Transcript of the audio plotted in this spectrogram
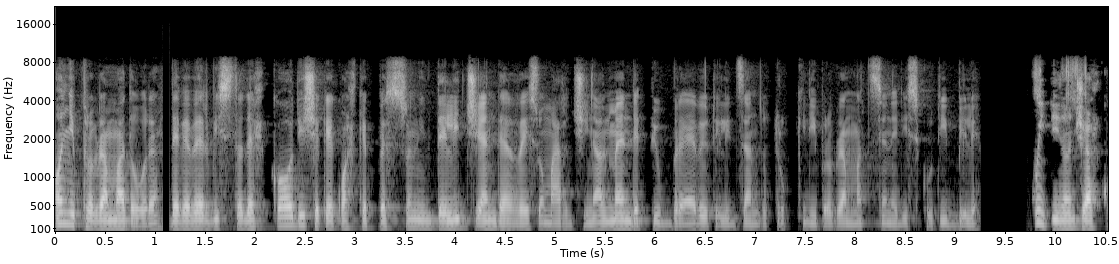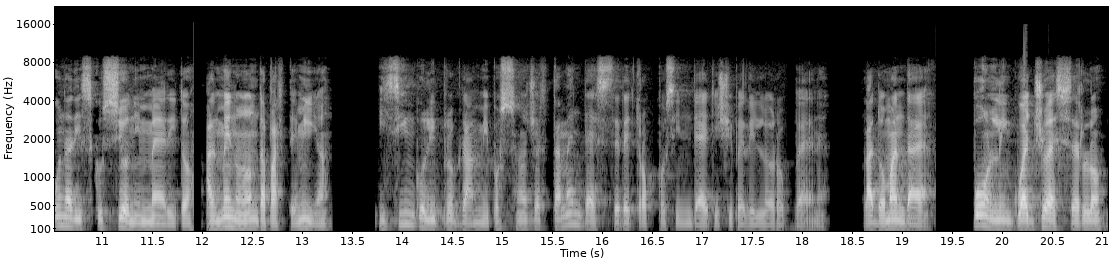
Ogni programmatore deve aver visto del codice che qualche persona intelligente ha reso marginalmente più breve utilizzando trucchi di programmazione discutibili. Quindi non c'è alcuna discussione in merito, almeno non da parte mia. I singoli programmi possono certamente essere troppo sintetici per il loro bene. La domanda è, può un linguaggio esserlo?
